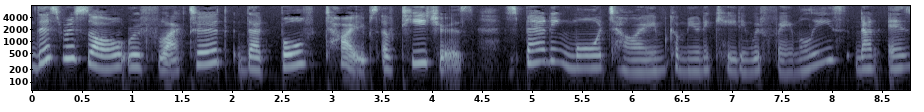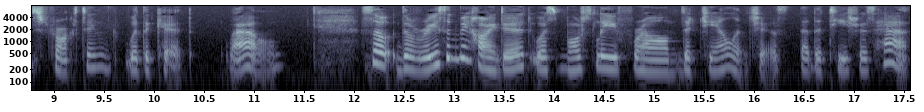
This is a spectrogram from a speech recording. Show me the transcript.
this result reflected that both types of teachers spending more time communicating with families than instructing with the kid. Wow. So the reason behind it was mostly from the challenges that the teachers had.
